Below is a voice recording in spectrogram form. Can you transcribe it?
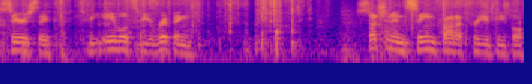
seriously, to be able to be ripping such an insane product for you people.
